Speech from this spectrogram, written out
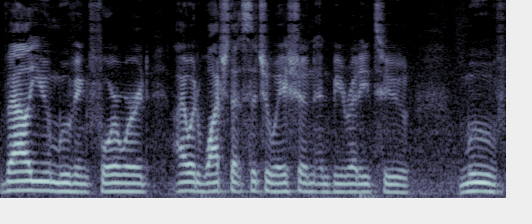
value moving forward. I would watch that situation and be ready to move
